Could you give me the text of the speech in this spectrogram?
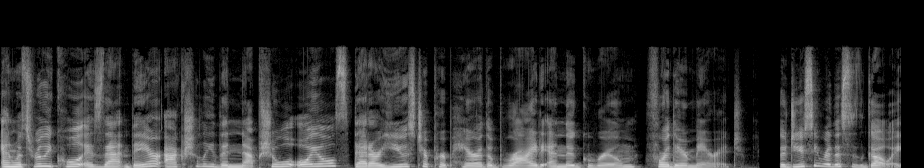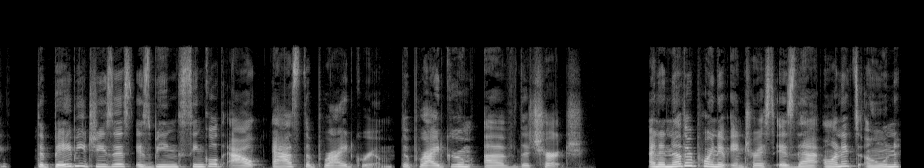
And what's really cool is that they are actually the nuptial oils that are used to prepare the bride and the groom for their marriage. So, do you see where this is going? The baby Jesus is being singled out as the bridegroom, the bridegroom of the church. And another point of interest is that on its own,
